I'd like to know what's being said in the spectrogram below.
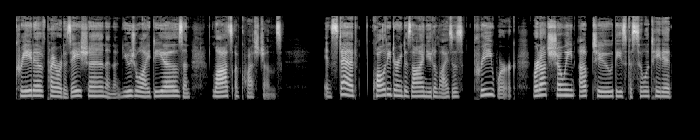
creative prioritization and unusual ideas, and lots of questions. Instead, quality during design utilizes pre work. We're not showing up to these facilitated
